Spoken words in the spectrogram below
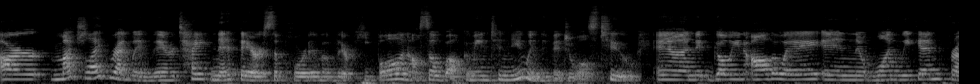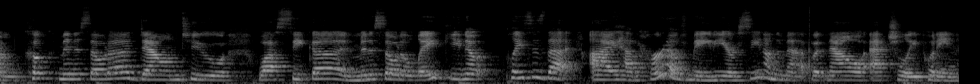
are much like Red Wing. They are tight knit, they are supportive of their people, and also welcoming to new individuals too. And going all the way in one weekend from Cook, Minnesota, down to Waseca and Minnesota Lake, you know places that I have heard of maybe or seen on the map, but now actually putting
